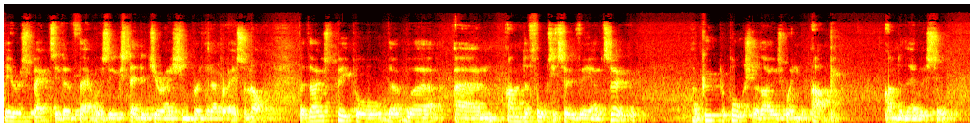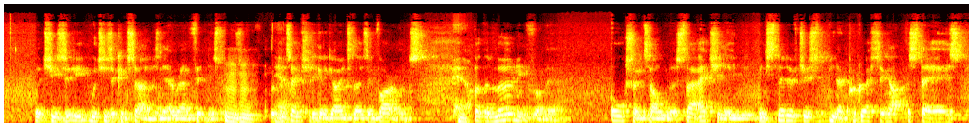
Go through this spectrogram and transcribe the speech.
irrespective of that was the extended duration breathing apparatus or not. But those people that were um, under 42 VO2, a good proportion of those went up under their whistle. Which is which is a concern, isn't it, around fitness? Because mm-hmm. we're yeah. potentially going to go into those environments. Yeah. But the learning from it also told us that actually instead of just you know progressing up the stairs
